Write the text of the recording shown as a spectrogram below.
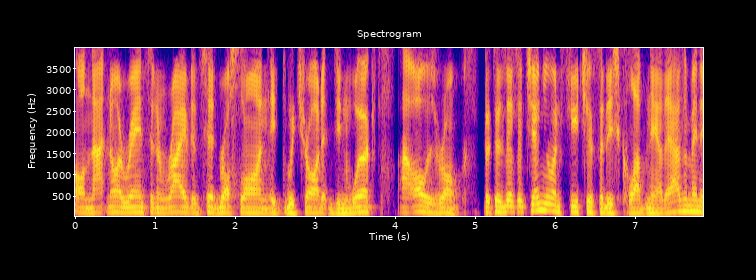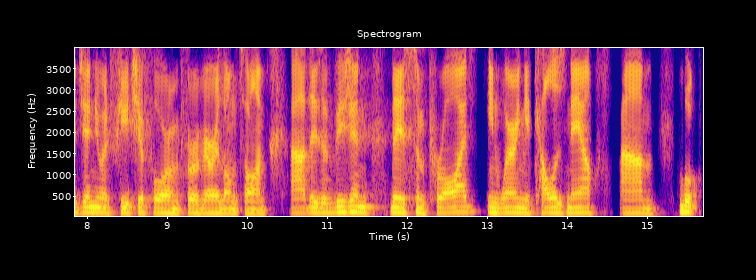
on that. And I ranted and raved and said, Ross Lyon, it, we tried it, didn't work. Uh, I was wrong because there's a genuine future for this club now. There hasn't been a genuine future for them for a very long time. Uh, there's a vision, there's some pride in wearing your colours now. Um, look,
